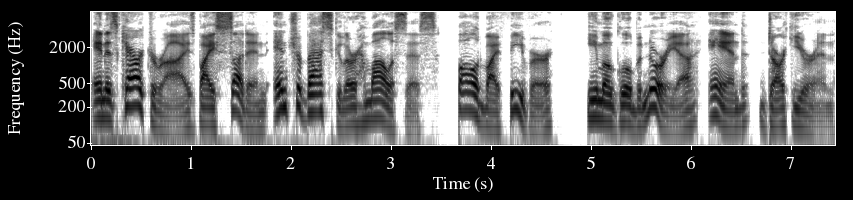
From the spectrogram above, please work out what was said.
and is characterized by sudden intravascular hemolysis, followed by fever, hemoglobinuria, and dark urine.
